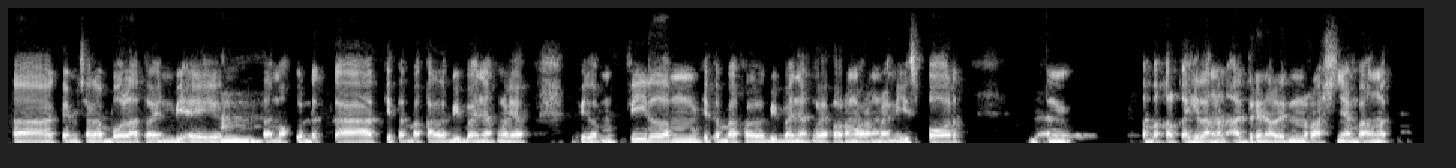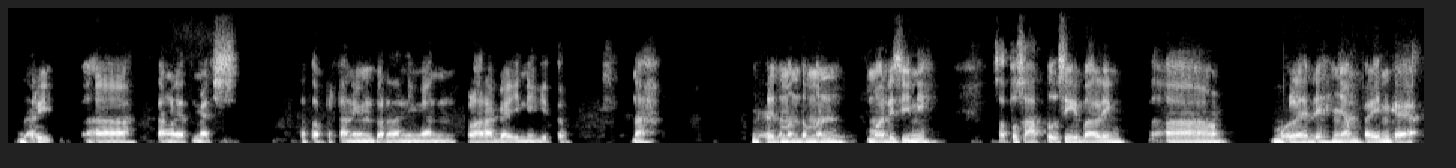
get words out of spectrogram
eh, kayak misalnya bola atau NBA Hmm. dalam waktu dekat kita bakal lebih banyak ngeliat film-film kita bakal lebih banyak ngeliat orang-orang main e-sport dan kita bakal kehilangan adrenalin rushnya banget dari eh, kita ngeliat match atau pertandingan-pertandingan olahraga ini gitu nah dari teman-teman semua di sini satu-satu sih paling eh, boleh deh nyampein kayak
